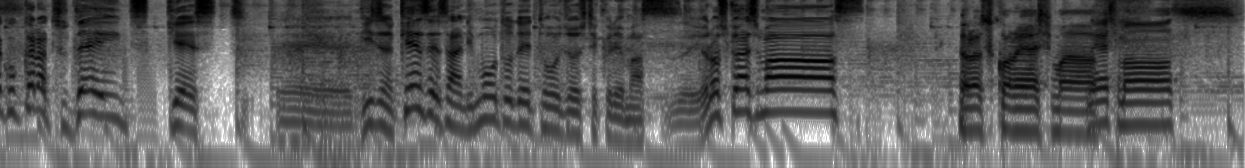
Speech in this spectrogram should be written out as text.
あここから Today's Guest、えー、DJ のケンセイさんリモートで登場してくれます。よろしくお願いします。よろしくお願いします。お願いします。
